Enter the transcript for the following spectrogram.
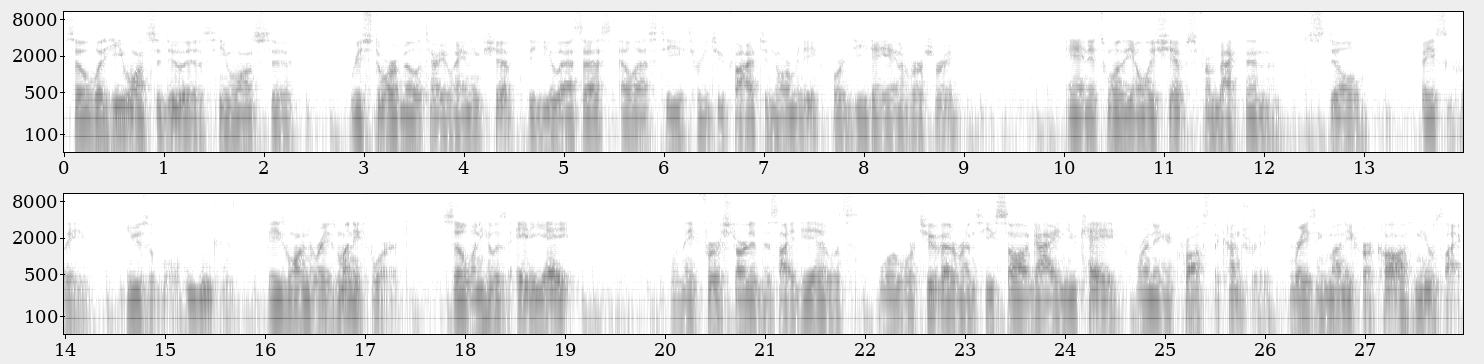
So what he wants to do is he wants to restore a military landing ship, the USS LST 325 to Normandy for a D-Day anniversary. And it's one of the only ships from back then still basically usable mm-hmm. Okay. but he's wanting to raise money for it. So when he was 88, when they first started this idea with World War II veterans, he saw a guy in UK running across the country raising money for a cause, and he was like,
